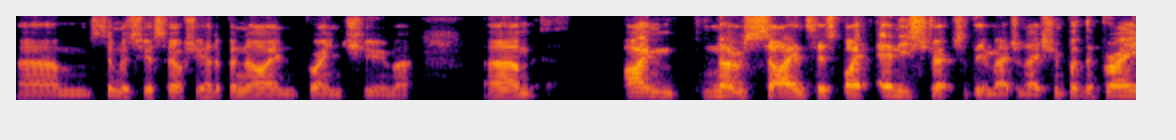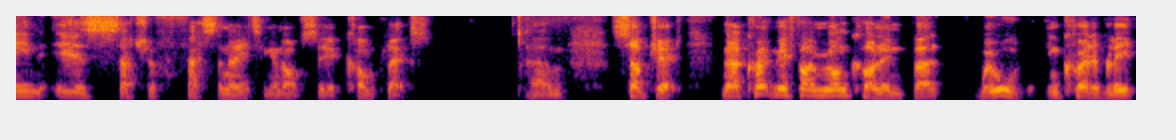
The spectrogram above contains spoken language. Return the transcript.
Um, similar to yourself, she had a benign brain tumor. Um, I'm no scientist by any stretch of the imagination, but the brain is such a fascinating and obviously a complex um, subject. Now, correct me if I'm wrong, Colin, but we're all incredibly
